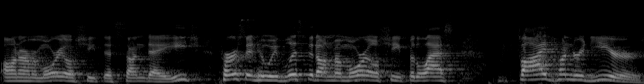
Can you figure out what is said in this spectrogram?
on our memorial sheet this Sunday, each person who we've listed on memorial sheet for the last 500 years,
